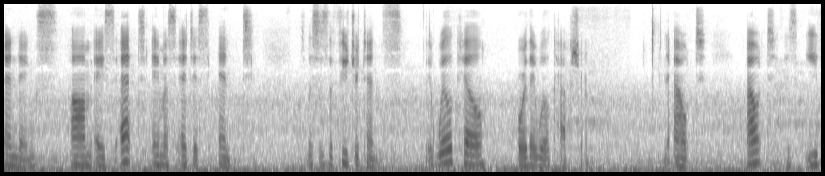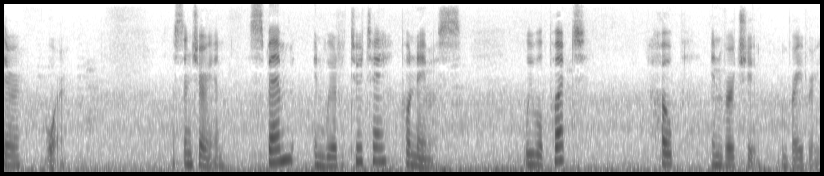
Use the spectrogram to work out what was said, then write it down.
endings. Am et, amus etis ent. So this is the future tense. They will kill or they will capture. And out. Out is either or. The centurion. Spem in virtute ponemus. We will put hope in virtue and bravery.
